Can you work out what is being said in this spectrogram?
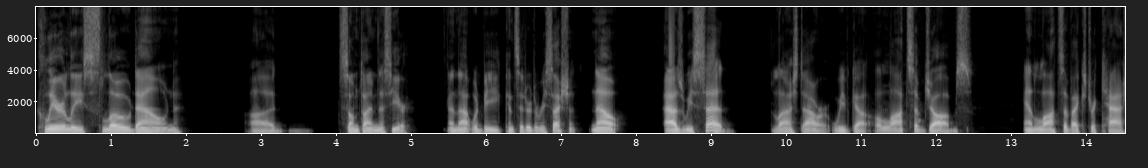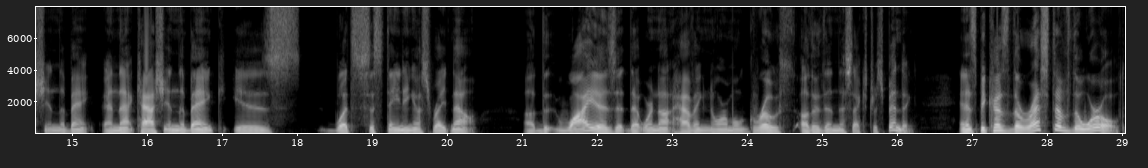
clearly slow down uh, sometime this year and that would be considered a recession. Now, as we said last hour, we've got lots of jobs and lots of extra cash in the bank. And that cash in the bank is what's sustaining us right now. Uh, the, why is it that we're not having normal growth other than this extra spending? And it's because the rest of the world,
